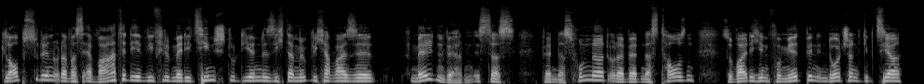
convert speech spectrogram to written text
glaubst du denn oder was erwartet ihr, wie viele Medizinstudierende sich da möglicherweise melden werden? Ist das, werden das 100 oder werden das 1000? Soweit ich informiert bin, in Deutschland gibt es ja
